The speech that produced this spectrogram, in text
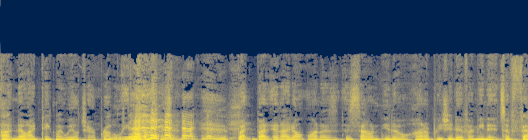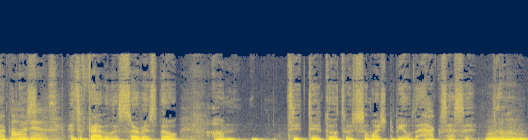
Uh, no, I'd take my wheelchair probably. but but and I don't want to sound you know unappreciative. I mean, it's a fabulous. Oh, it is. It's a fabulous service, though. Um, to, to go through so much to be able to access it. Mm-hmm. Um,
